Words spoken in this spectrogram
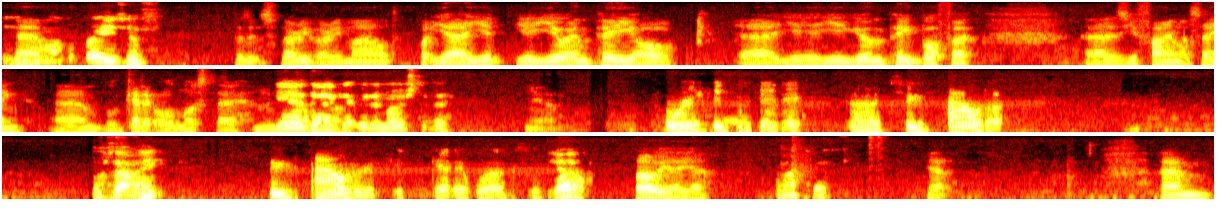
Is it Um, abrasive? because it's very, very mild. But yeah, your, your UMP or uh, your, your UMP buffer uh, as your final thing, um, we'll get it almost there. And then Yeah, they'll get rid of most of it. yeah. Or if you can get it, uh, tooth powder. What's that, mate? Tooth powder, if you can get it, works as Yeah. well. Oh yeah, yeah, Okay. Um,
